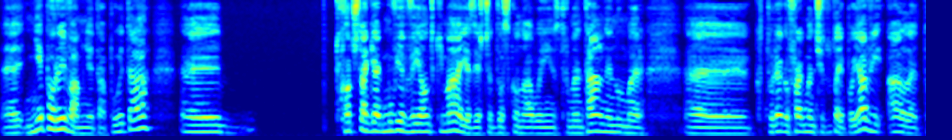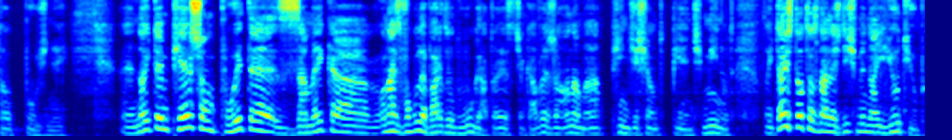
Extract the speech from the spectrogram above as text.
e, nie porywa mnie ta płyta. E, choć tak jak mówię, wyjątki ma. Jest jeszcze doskonały instrumentalny numer, e, którego fragment się tutaj pojawi, ale to później. No i tę pierwszą płytę zamyka, ona jest w ogóle bardzo długa, to jest ciekawe, że ona ma 55 minut. No i to jest to, co znaleźliśmy na YouTube,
